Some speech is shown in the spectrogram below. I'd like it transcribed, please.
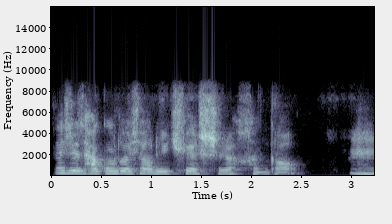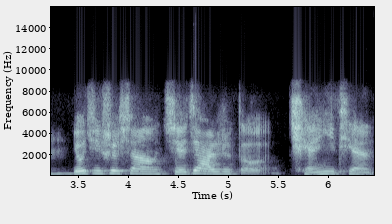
但是他工作效率确实很高，嗯，尤其是像节假日的前一天，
